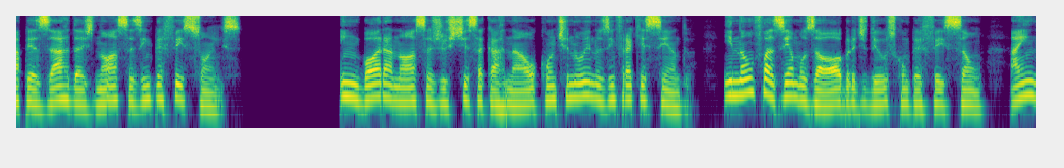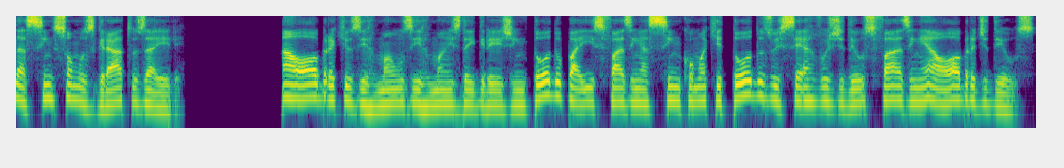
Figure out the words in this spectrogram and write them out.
apesar das nossas imperfeições. Embora a nossa justiça carnal continue nos enfraquecendo, e não fazemos a obra de Deus com perfeição, ainda assim somos gratos a Ele. A obra que os irmãos e irmãs da igreja em todo o país fazem, assim como a que todos os servos de Deus fazem, é a obra de Deus.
